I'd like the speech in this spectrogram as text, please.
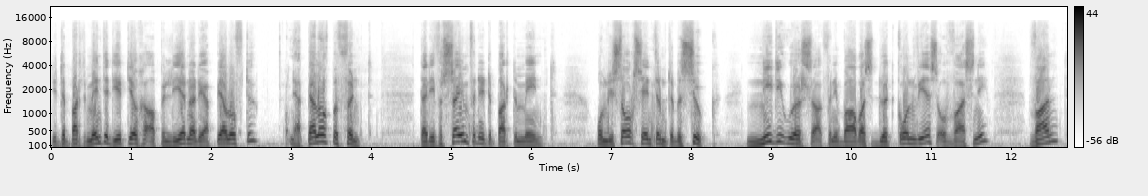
Die departement het hierteen geappeleer na die appelhof toe. Die appelhof bevind dat die versuim van die departement om die sorgsentrum te besoek nie die oorsaak van die baba se dood kon wees of was nie, want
